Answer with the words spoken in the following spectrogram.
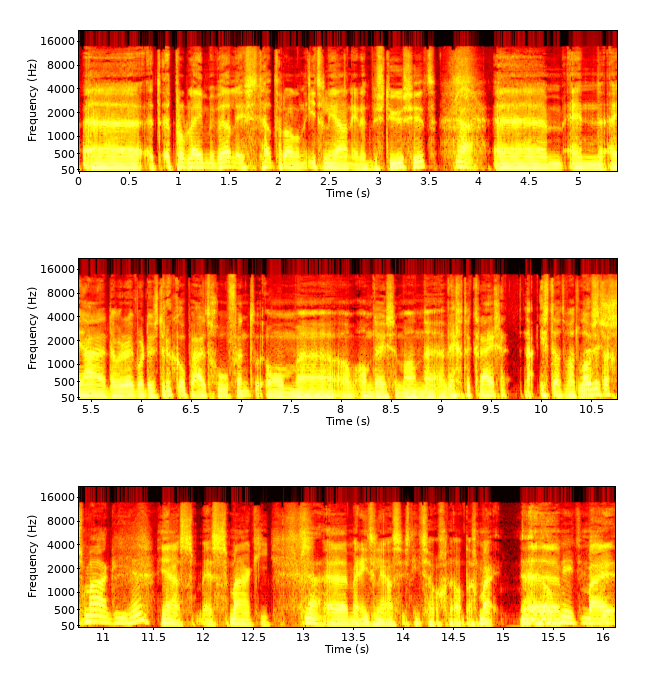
Het, het probleem wel is dat er al een Italiaan in het bestuur zit. Ja. Ehm, en ja, daar wordt dus druk op uitgeoefend om, om, om deze man weg te krijgen. Nou, is dat wat Dat lastig? is Smaki, hè? Ja, s- eh, smaki. Ja. Italiaans is niet zo geweldig. Maar, Nee, eh, niet. Maar, eh,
